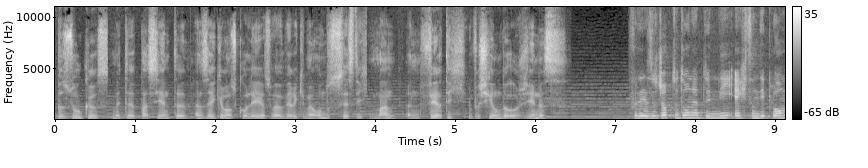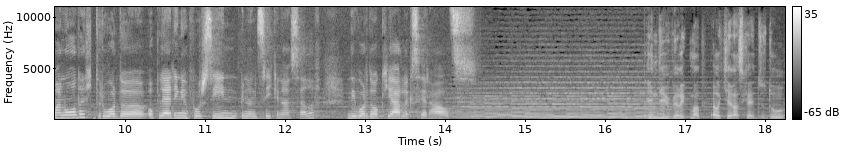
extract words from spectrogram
bezoekers, met de patiënten en zeker onze collega's. We werken met 160 man en 40 verschillende origines. Voor deze job te doen heb je niet echt een diploma nodig. Er worden opleidingen voorzien binnen het ziekenhuis zelf. Die worden ook jaarlijks herhaald. In die werkmap, elke keer als je iets doet,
